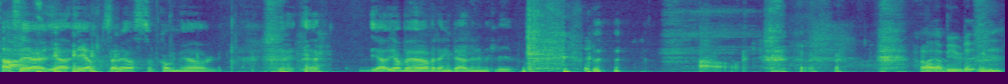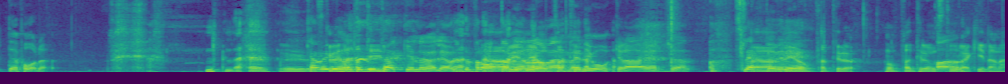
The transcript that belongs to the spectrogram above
Alltså jag, jag, helt seriöst så kommer jag, jag, jag, jag behöver den glädjen i mitt liv. Ja. Ja, jag bjuder inte på det. Nej. Kan vi gå över till tackle nu eller? Jag vill inte prata Ja, mer vi om de här mediokra edgen. Släpper Ja, vi vi det? hoppar till, de- hoppar till de Ja. stora killarna.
